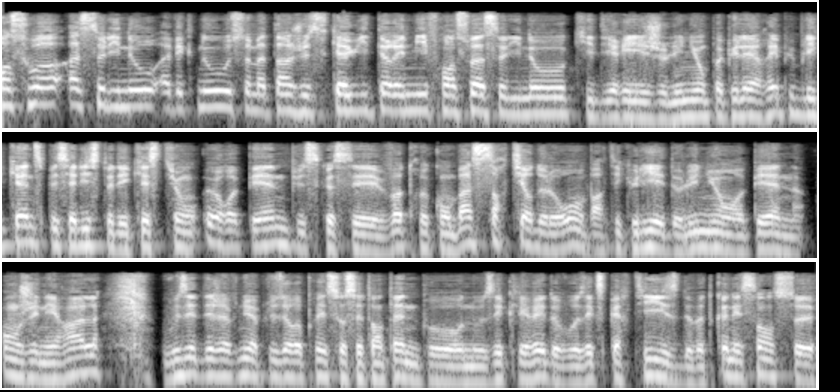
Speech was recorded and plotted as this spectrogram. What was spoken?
François Asselineau avec nous ce matin jusqu'à 8h30. François Asselineau qui dirige l'Union populaire républicaine, spécialiste des questions européennes puisque c'est votre combat, sortir de l'euro en particulier et de l'Union européenne en général. Vous êtes déjà venu à plusieurs reprises sur cette antenne pour nous éclairer de vos expertises, de votre connaissance euh,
